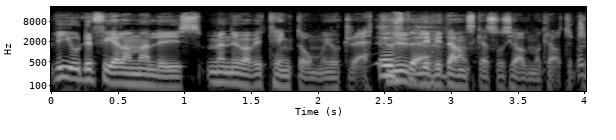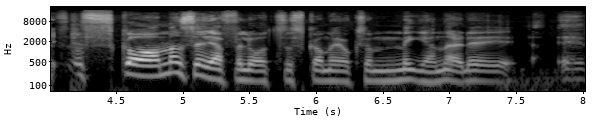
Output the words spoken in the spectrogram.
vi gjorde fel analys, men nu har vi tänkt om och gjort rätt. Just nu det. blir vi danska socialdemokrater typ. Ska man säga förlåt så ska man ju också mena det. det eh,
